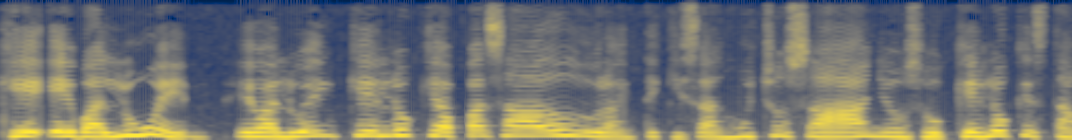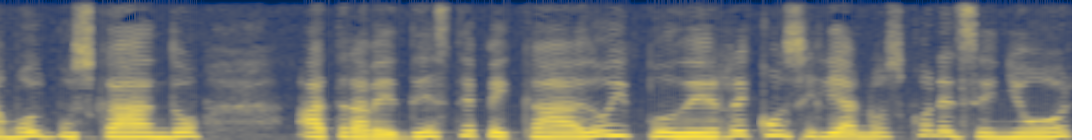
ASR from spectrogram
que evalúen, evalúen qué es lo que ha pasado durante quizás muchos años o qué es lo que estamos buscando a través de este pecado y poder reconciliarnos con el Señor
